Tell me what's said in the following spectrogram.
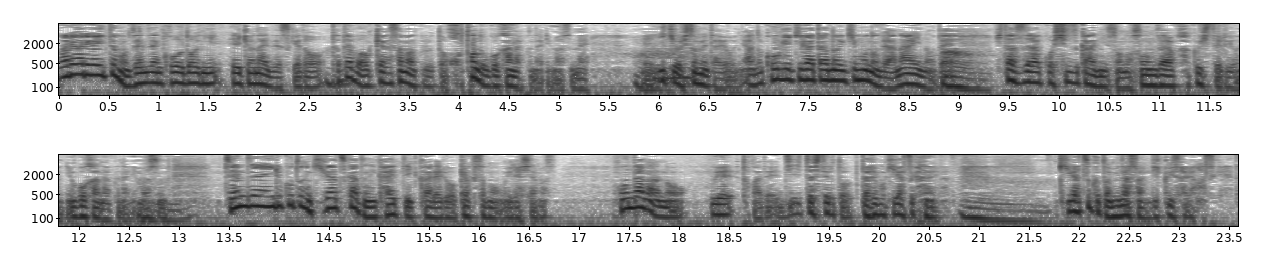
我々がいても全然行動に影響ないですけど例えばお客様が来るとほとんど動かなくなりますね。え息を潜めたように。あの攻撃型の生き物ではないのでひたすらこう静かにその存在を隠しているように動かなくなります、全然いることに気が付かずに帰っていかれるお客様もいらっしゃいます。本棚の上とかでじっとしてると誰も気が付かないです、気が付くと皆さんびっくりされますけれど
